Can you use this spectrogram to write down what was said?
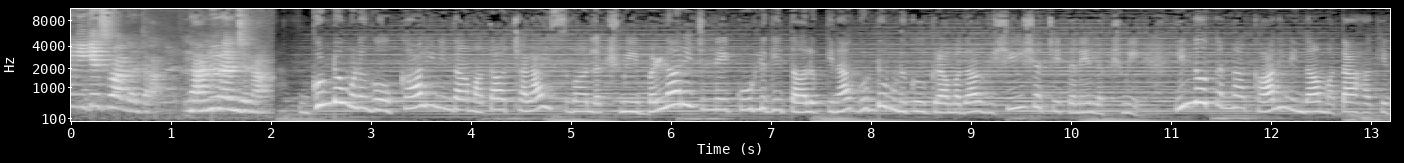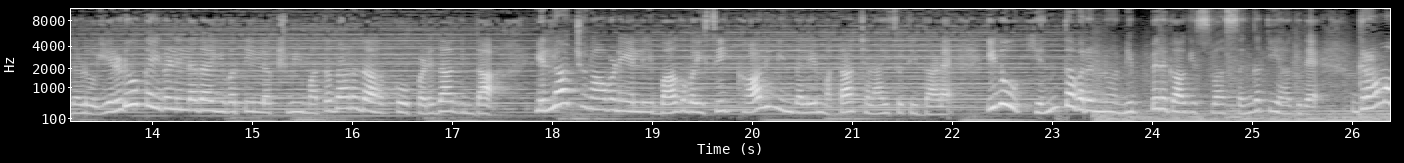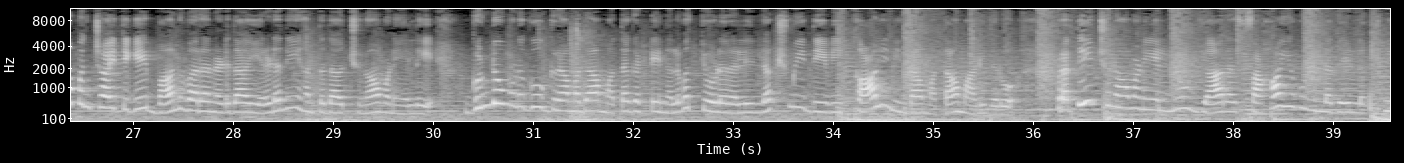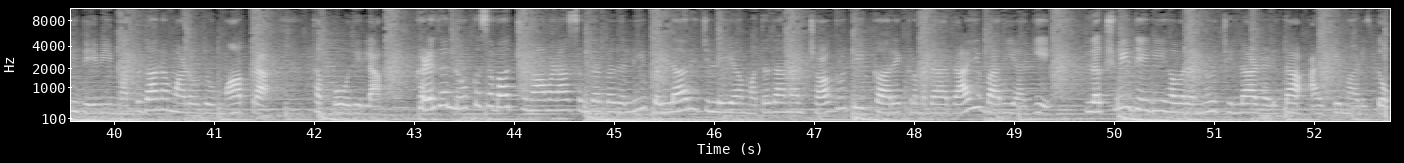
ವಾಹಿನಿಗೆ ಸ್ವಾಗತ. ನಾನು ರಂಜನಾ. ಗುಂಡು ಮುಣಗು ಕಾಲಿನಿಂದ ಮತ ಚಲಾಯಿಸುವ ಲಕ್ಷ್ಮಿ ಬಳ್ಳಾರಿ ಜಿಲ್ಲೆ ಕೂಡ್ಲಿಗಿ ತಾಲೂಕಿನ ಗುಂಡು ಮುಣಗು ಗ್ರಾಮದ ವಿಶೇಷ ಚೇತನೆ ಲಕ್ಷ್ಮಿ. ಇಂದು ತನ್ನ ಕಾಲಿನಿಂದ ಮತ ಹಾಕಿದಳು. ಎರಡೂ ಕೈಗಳಿಲ್ಲದ ಯುವತಿ ಲಕ್ಷ್ಮಿ ಮತದಾನದ ಹಕ್ಕು ಪಡೆದಾಗಿಂದ ಎಲ್ಲಾ ಚುನಾವಣೆಯಲ್ಲಿ ಭಾಗವಹಿಸಿ ಕಾಲಿನಿಂದಲೇ ಮತ ಚಲಾಯಿಸುತ್ತಿದ್ದಾಳೆ. ಇದು ಎಂಥವರನ್ನು ನಿಬ್ಬೆರಗಾಗಿಸುವ ಸಂಗತಿಯಾಗಿದೆ. ಗ್ರಾಮ ಪಂಚಾಯಿತಿಗೆ ಭಾನುವಾರ ನಡೆದ ಎರಡನೇ ಹಂತದ ಚುನಾವಣೆಯಲ್ಲಿ ಗುಂಡುಮುಣುಗು ಗ್ರಾಮದ ಮತಗಟ್ಟೆ ನಲವತ್ತೇಳರಲ್ಲಿ ಲಕ್ಷ್ಮೀ ದೇವಿ ಕಾಲಿನಿಂದ ಮತ ಮಾಡಿದರು. ಪ್ರತಿ ಚುನಾವಣೆಯಲ್ಲಿಯೂ ಯಾರ ಸಹಾಯವೂ ಇಲ್ಲದೆ ಲಕ್ಷ್ಮೀ ದೇವಿ ಮತದಾನ ಮಾಡುವುದು ಮಾತ್ರ. ತಪ್ಪುವುದಿಲ್ಲ. ಕಳೆದ ಲೋಕಸಭಾ ಚುನಾವಣಾ ಸಂದರ್ಭದಲ್ಲಿ ಬಳ್ಳಾರಿ ಜಿಲ್ಲೆಯ ಮತದಾನ ಜಾಗೃತಿ ಕಾರ್ಯಕ್ರಮದ ರಾಯಭಾರಿಯಾಗಿ ಲಕ್ಷ್ಮೀದೇವಿ ಅವರನ್ನು ಜಿಲ್ಲಾಡಳಿತ ಆಯ್ಕೆ ಮಾಡಿತ್ತು.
